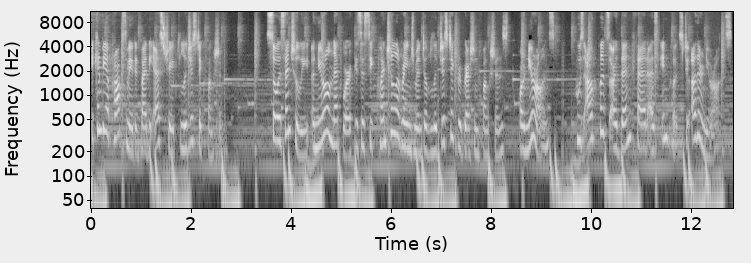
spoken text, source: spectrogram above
It can be approximated by the S-shaped logistic function. So essentially, a neural network is a sequential arrangement of logistic regression functions, or neurons, whose outputs are then fed as inputs to other neurons.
